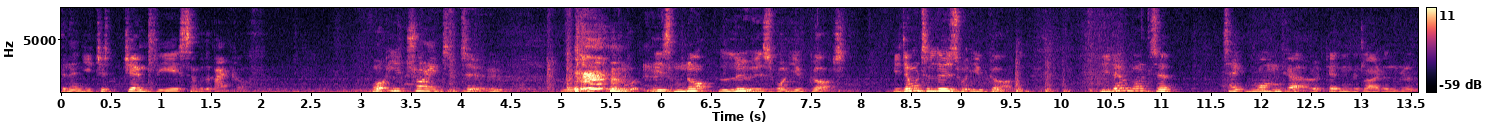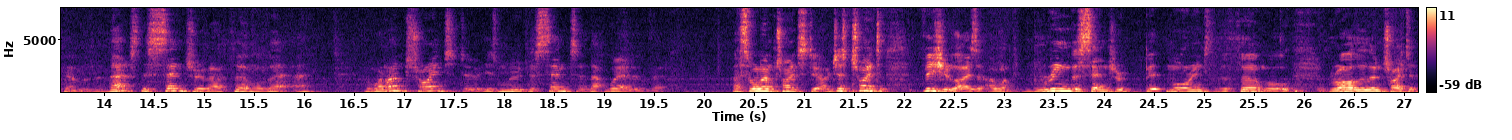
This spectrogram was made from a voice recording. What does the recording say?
and then you just gently ease some of the back off. What you're trying to do is not lose what you've got. You don't want to lose what you've got. You don't want to take one go at getting the glider in the middle of the thermal. That's the centre of our thermal there. And what I'm trying to do is move the centre that way a little bit. That's all I'm trying to do. I'm just trying to visualise it. I want to bring the centre a bit more into the thermal rather than try to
